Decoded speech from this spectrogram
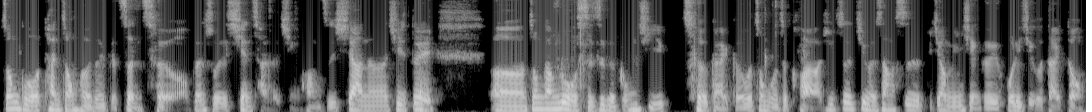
中国碳中和的一个政策哦，跟所谓限产的情况之下呢，其实对。呃，中钢落实这个供给侧改革，中国这块啊，其实这基本上是比较明显可以获利结构带动。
